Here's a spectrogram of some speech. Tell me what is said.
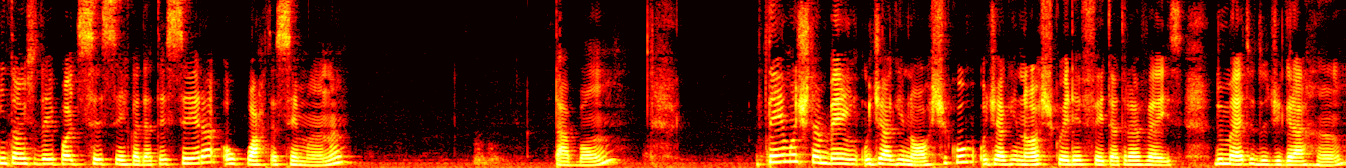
então isso daí pode ser cerca da terceira ou quarta semana. Tá bom? Temos também o diagnóstico. O diagnóstico ele é feito através do método de Graham.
